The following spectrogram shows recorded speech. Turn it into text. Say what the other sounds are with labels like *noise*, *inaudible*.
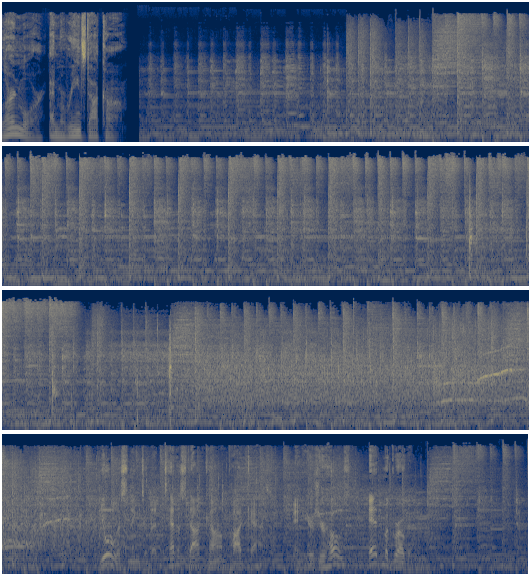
Learn more at marines.com. You're listening to the Tennis.com podcast. And here's your host, Ed McGrogan.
